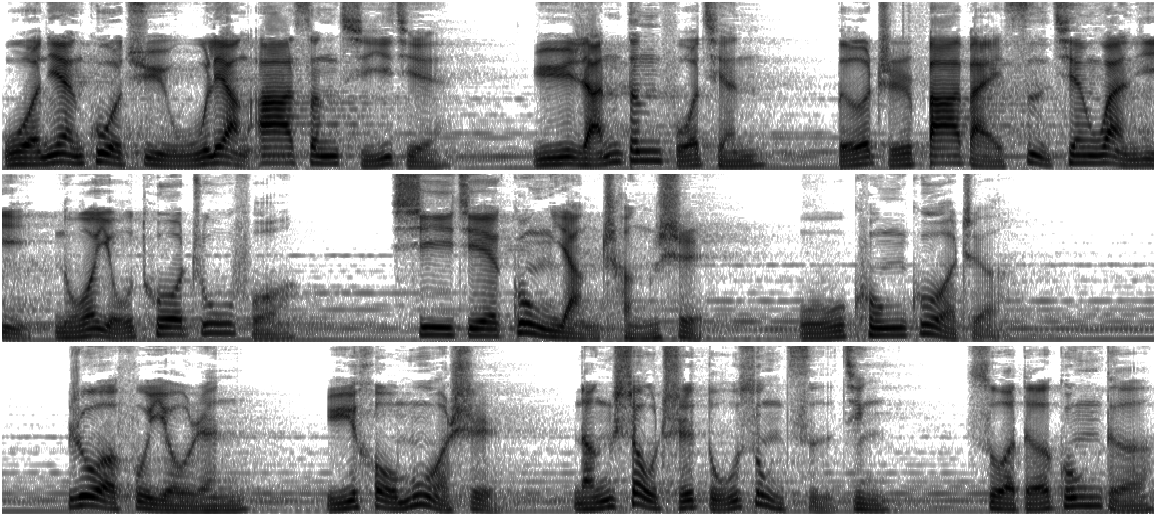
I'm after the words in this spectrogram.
我念过去无量阿僧祇劫，于燃灯佛前，得值八百四千万亿挪游托诸佛，悉皆供养成事，无空过者。若复有人于后末世，能受持读诵此经，所得功德，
